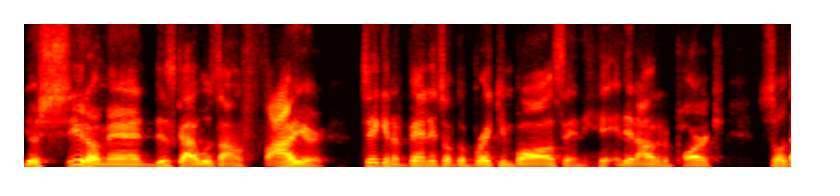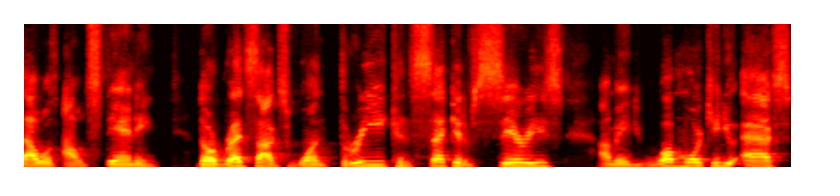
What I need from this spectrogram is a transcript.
Yoshida, man, this guy was on fire taking advantage of the breaking balls and hitting it out of the park. So that was outstanding. The Red Sox won three consecutive series. I mean, what more can you ask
